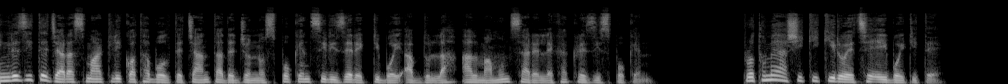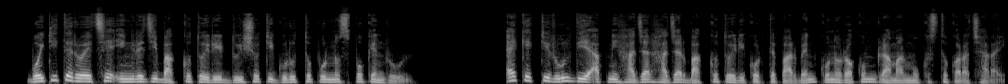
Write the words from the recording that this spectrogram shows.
ইংরেজিতে যারা স্মার্টলি কথা বলতে চান তাদের জন্য স্পোকেন সিরিজের একটি বই আবদুল্লাহ আল মামুন স্যারের লেখা ক্রেজি স্পোকেন। প্রথমে আসি কি কি রয়েছে এই বইটিতে। বইটিতে রয়েছে ইংরেজি বাক্য তৈরির দুইশোটি গুরুত্বপূর্ণ স্পোকেন রুল। এক একটি রুল দিয়ে আপনি হাজার হাজার বাক্য তৈরি করতে পারবেন কোনো রকম গ্রামার মুখস্থ করা ছাড়াই।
